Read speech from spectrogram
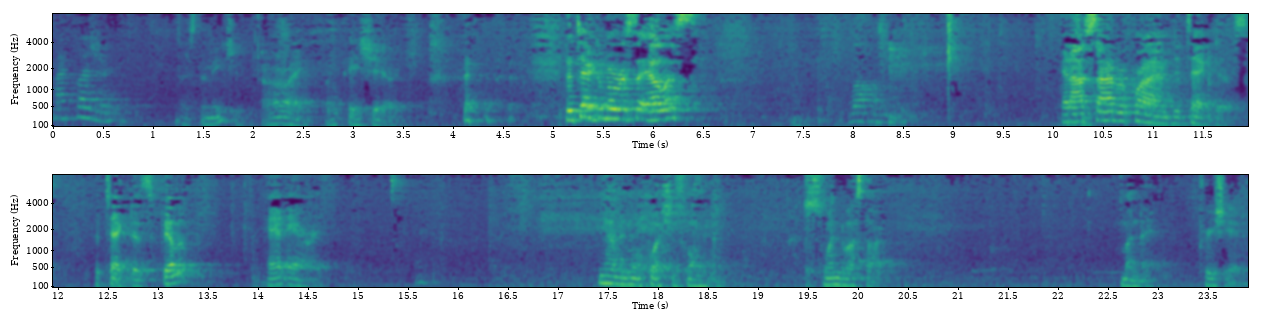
My pleasure. Nice to meet you. All right. Okay, Sherry. Detective Marissa Ellis. Welcome. And our cybercrime detectives, Detectives Philip and Aaron. You have any more questions for me? Just when do I start? Monday. Appreciate it.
